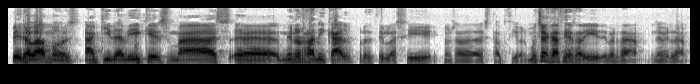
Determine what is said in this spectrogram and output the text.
pero vamos, aquí David, que es más, eh, menos radical, por decirlo así, nos ha dado esta opción. Muchas gracias, David, de verdad, de verdad.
